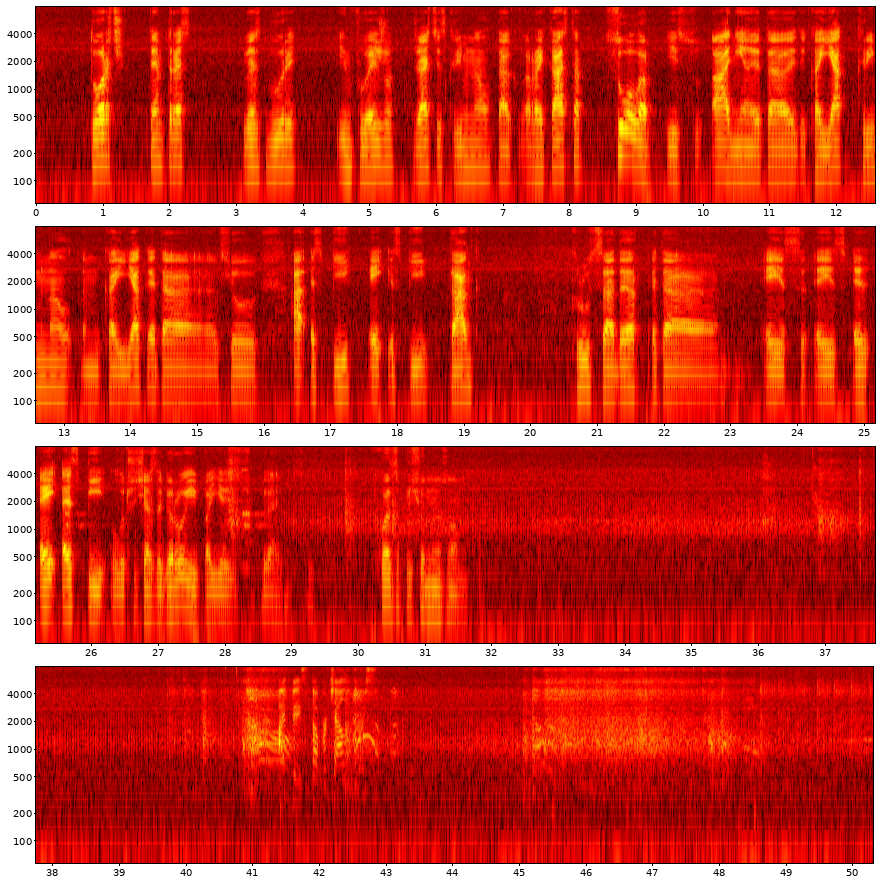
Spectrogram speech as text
Torch, Temptress, Westbury, Inflasion, Justice, Criminal, так, Райкастер, Solar есть, а, не, это Каяк, Criminal, эм, Каяк это все ASP, ASP, Танк, Crusader, это AS, AS, ASP лучше сейчас заберу и поеду. Вход в запрещенную зону. Tougher challengers.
